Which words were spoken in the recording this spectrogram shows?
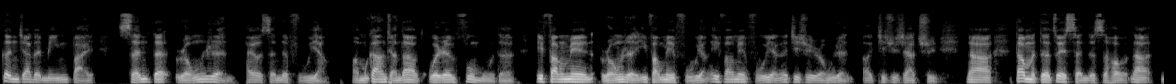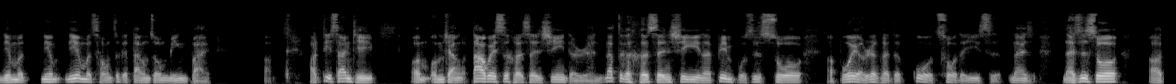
更加的明白神的容忍，还有神的抚养？我们刚刚讲到为人父母的，一方面容忍，一方面抚养，一方面抚养又继续容忍，而继续下去。那当我们得罪神的时候，那你有没有你有你有没有从这个当中明白？啊，好，第三题，我我们讲大卫是合神心意的人，那这个合神心意呢，并不是说啊不会有任何的过错的意思，乃乃是说啊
